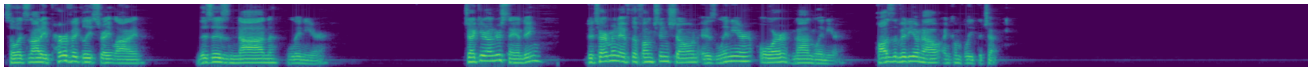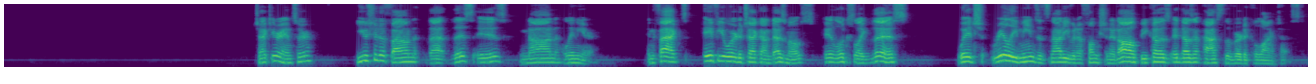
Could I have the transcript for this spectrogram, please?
So it's not a perfectly straight line. This is non-linear. Check your understanding. Determine if the function shown is linear or non-linear. Pause the video now and complete the check. Check your answer. You should have found that this is non-linear. In fact, if you were to check on Desmos, it looks like this, which really means it's not even a function at all because it doesn't pass the vertical line test.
